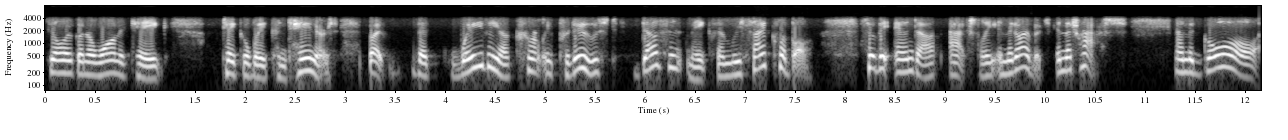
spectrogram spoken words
still are going to want to take takeaway containers, but the way they are currently produced doesn't make them recyclable. So they end up actually in the garbage, in the trash. And the goal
